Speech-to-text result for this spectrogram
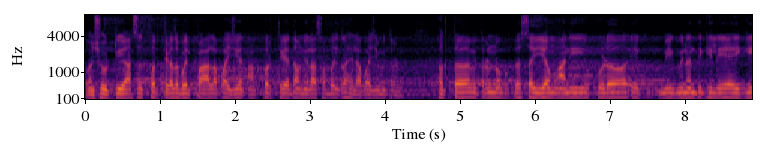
पण शेवटी असंच प्रत्येकाचा बैल पाळाला पाहिजे आणि प्रत्येक दावणीला असा बैल राहिला पाहिजे मित्रांनो. फक्त मित्रांनो फक्त संयम आणि पुढं एक मी एक विनंती केली आहे की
